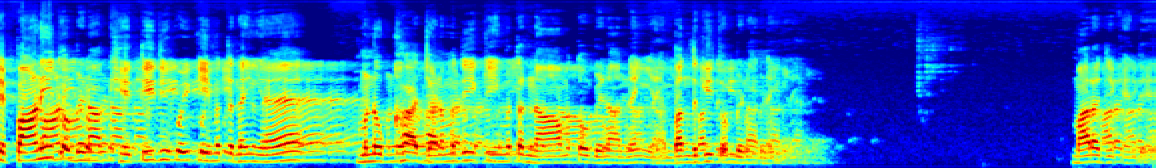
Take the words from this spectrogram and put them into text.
ਤੇ ਪਾਣੀ ਤੋਂ ਬਿਨਾ ਖੇਤੀ ਦੀ ਕੋਈ ਕੀਮਤ ਨਹੀਂ ਹੈ। ਮਨੁੱਖਾ ਜਨਮ ਦੀ ਕੀਮਤ ਨਾਮ ਤੋਂ ਬਿਨਾ ਨਹੀਂ ਹੈ, ਬੰਦਗੀ ਤੋਂ ਬਿਨਾ ਨਹੀਂ ਹੈ। ਮਹਾਰਾਜ ਜੀ ਕਹਿੰਦੇ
